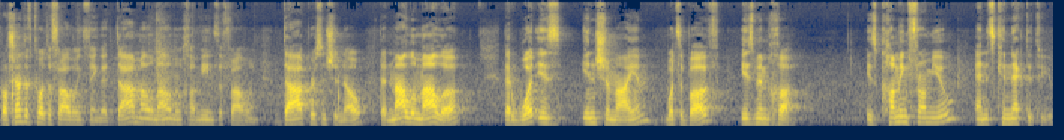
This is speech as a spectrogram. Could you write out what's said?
Baal Shem taught the following thing, that da malamal mimcha means the following. Da, person should know that malamala, that what is in Shemayim, what's above, is mimcha, is coming from you and it's connected to you.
